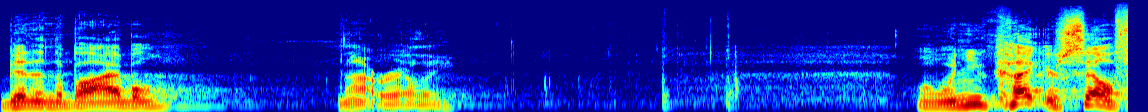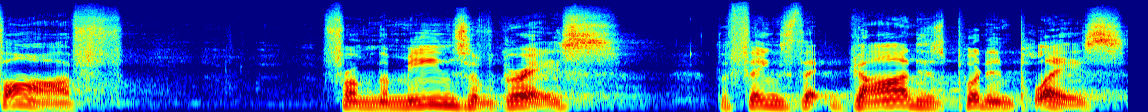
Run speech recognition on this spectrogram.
Been in the Bible? Not really. Well, when you cut yourself off from the means of grace, the things that God has put in place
